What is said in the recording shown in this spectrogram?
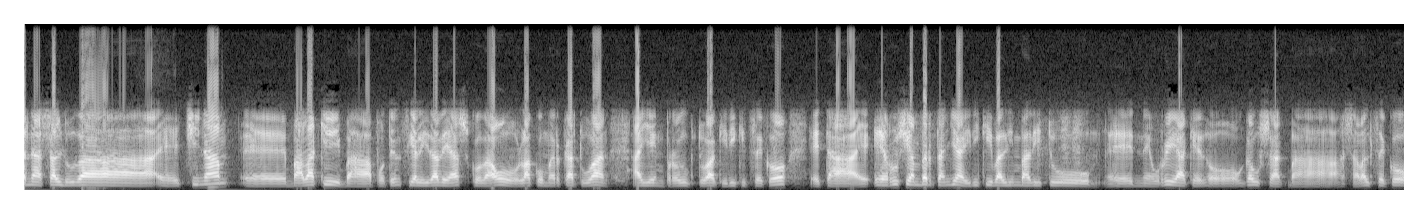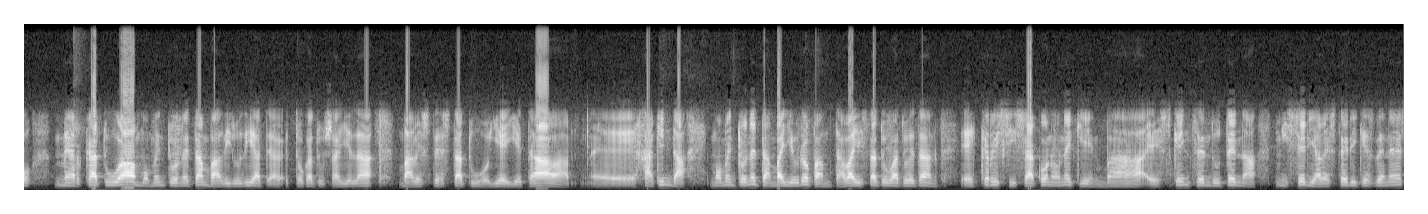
ana saldu da e, Txina, e, badaki ba, potentzialidade asko dago olako merkatuan haien produktuak irikitzeko eta e, Errusian bertan ja iriki baldin baditu e, neurriak edo gauzak ba, zabaltzeko merkatua momentu honetan badirudia tokatu zaiela ba, beste estatu hoiei eta e, jakinda momentu honetan bai Europan eta bai estatu batuetan e, krisi sakon honekin ba, eskaintzen dutena miseria besterik ez denez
